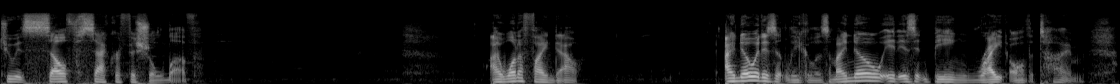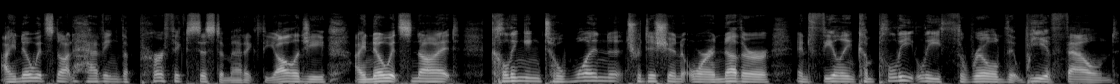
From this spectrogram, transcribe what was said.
to his self sacrificial love? I want to find out. I know it isn't legalism. I know it isn't being right all the time. I know it's not having the perfect systematic theology. I know it's not clinging to one tradition or another and feeling completely thrilled that we have found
